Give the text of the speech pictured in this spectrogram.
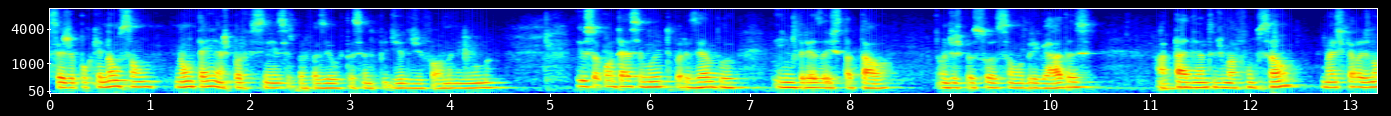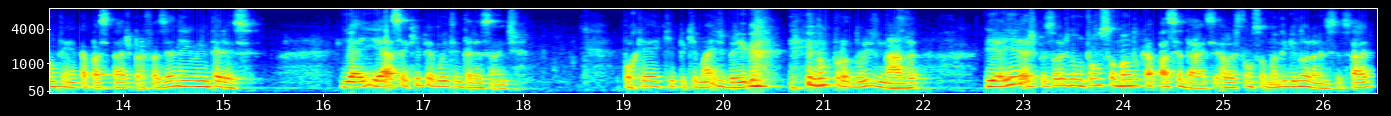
seja porque não são, não têm as proficiências para fazer o que está sendo pedido de forma nenhuma. Isso acontece muito, por exemplo, em empresa estatal, onde as pessoas são obrigadas a estar dentro de uma função, mas que elas não têm a capacidade para fazer nem o interesse. E aí essa equipe é muito interessante, porque é a equipe que mais briga e não produz nada. E aí as pessoas não estão somando capacidades, elas estão somando ignorância, sabe?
